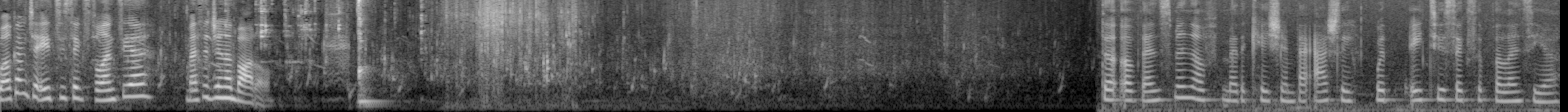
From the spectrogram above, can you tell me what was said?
Welcome to 826 Valencia, message in a bottle. The Advancement of Medication by Ashley with 826 Valencia.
